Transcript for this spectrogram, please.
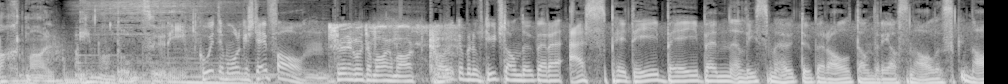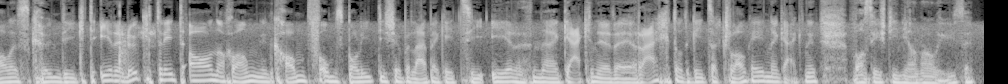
Achtmal in und um Zürich. Guten Morgen, Stefan. Schönen guten Morgen, Marc. Schauen wir auf Deutschland über SPD-Beben. Liest man heute überall. Andreas Nahles, Nahles kündigt ihren Rücktritt an. Nach langem Kampf ums politische Überleben gibt sie ihren Gegner recht oder gibt es geschlagen ihren Gegner. Was ist deine Analyse?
